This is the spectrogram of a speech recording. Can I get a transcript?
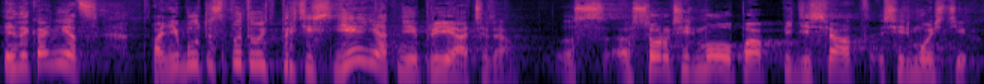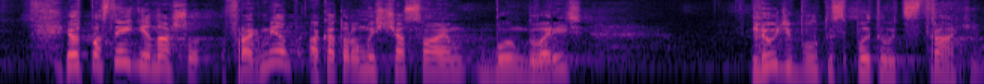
И, наконец, они будут испытывать притеснение от неприятеля с 47 по 57 стих. И вот последний наш фрагмент, о котором мы сейчас с вами будем говорить, люди будут испытывать страхи.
